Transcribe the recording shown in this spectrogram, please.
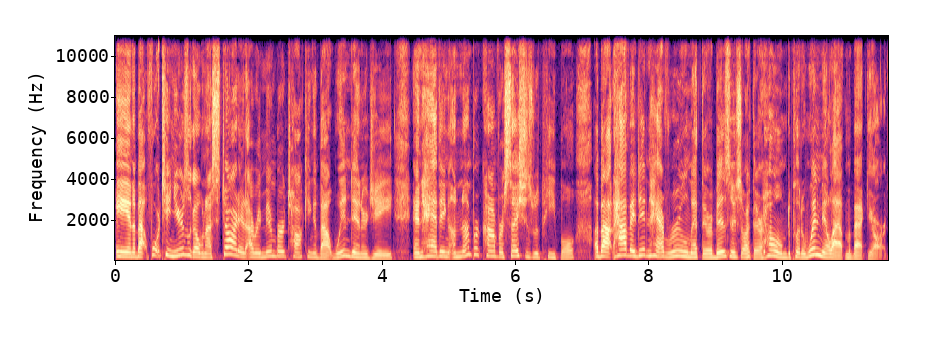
And about 14 years ago, when I started, I remember talking about wind energy and having a number of conversations with people about how they didn't have room at their business or at their home to put a windmill out in the backyard.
